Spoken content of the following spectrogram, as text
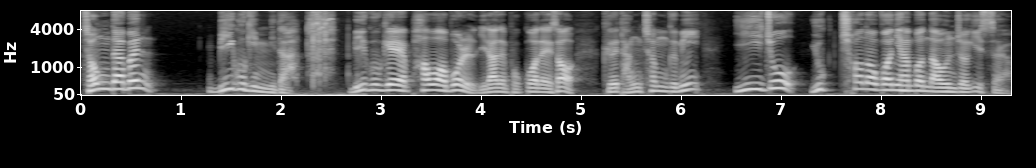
정답은 미국입니다. 미국의 파워볼이라는 복권에서 그 당첨금이 2조 6천억 원이 한 번 나온 적이 있어요.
